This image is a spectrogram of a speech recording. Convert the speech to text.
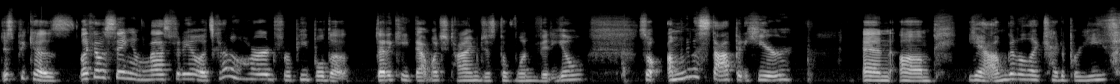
just because, like I was saying in the last video, it's kind of hard for people to dedicate that much time just to one video. So I'm going to stop it here, and, um, yeah, I'm going to, like, try to breathe.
